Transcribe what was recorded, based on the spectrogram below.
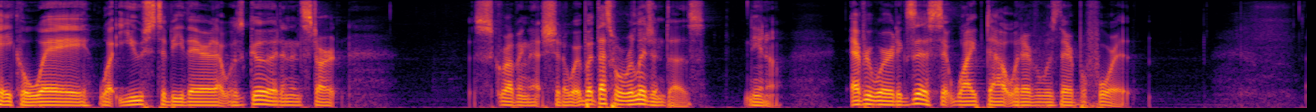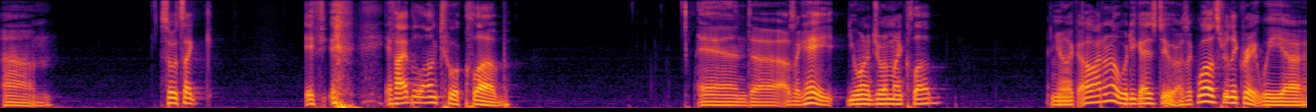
take away what used to be there that was good and then start scrubbing that shit away. But that's what religion does, you know. Everywhere it exists, it wiped out whatever was there before it. Um so it's like if if I belong to a club and uh, I was like, "Hey, you want to join my club?" And you're like, "Oh, I don't know. What do you guys do?" I was like, "Well, it's really great. We uh,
